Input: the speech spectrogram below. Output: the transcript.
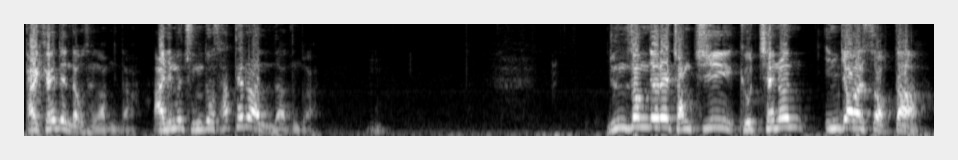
밝혀야 된다고 생각합니다. 아니면 중도 사퇴를 한다든가. 음. 윤석열의 정치 교체는 인정할 수 없다.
